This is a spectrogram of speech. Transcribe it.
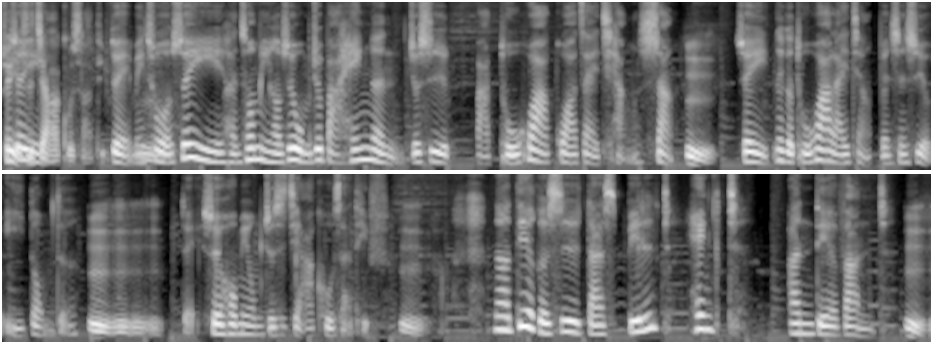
所以是加 accusative，对，没错，嗯、所以很聪明哦，所以我们就把 hangen 就是把图画挂在墙上，嗯，所以那个图画来讲本身是有移动的，嗯嗯嗯嗯，对，所以后面我们就是加 accusative，嗯，好，那第二个是 does build hängt An der Wand，嗯，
